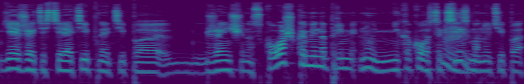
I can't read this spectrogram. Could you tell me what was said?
есть же эти стереотипные, типа, женщина с кошками, например. Ну, никакого сексизма, но типа,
